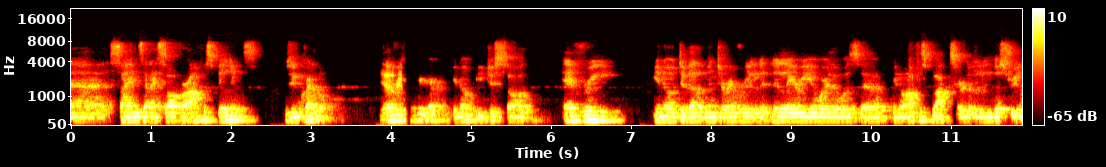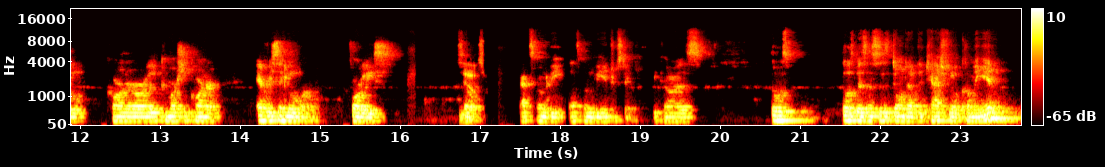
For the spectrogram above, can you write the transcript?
uh, signs that I saw for office buildings was incredible. Yeah. Every, everywhere, you know, you just saw every you know development or every little area where there was uh, you know office blocks or a little industrial corner or a little commercial corner, every single one for lease. So yeah. that's going to be that's going to be interesting because those those businesses don't have the cash flow coming in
